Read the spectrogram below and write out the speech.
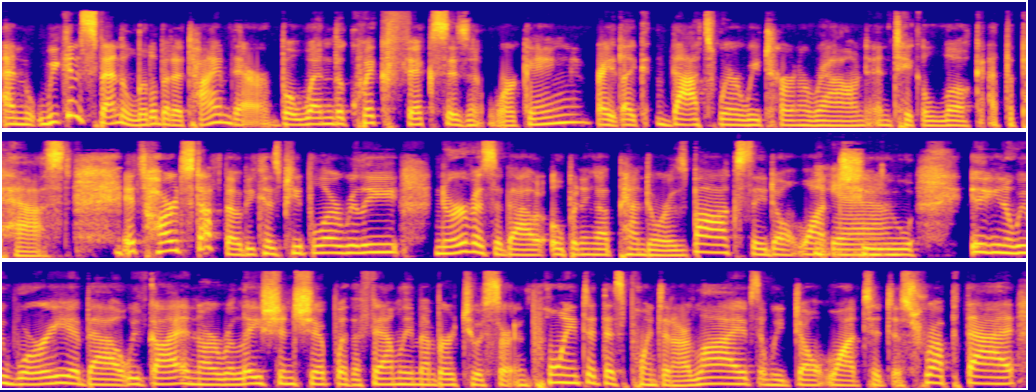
And we can spend a little bit of time there. But when the quick fix isn't working, right? Like that's where we turn around and take a look at the past. It's hard stuff though, because people are really nervous about opening up Pandora's box. They don't want yeah. to, eh, you know, we worry about, we've gotten our relationship with a family member to a certain point at this point in our lives, and we don't want to disrupt that.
